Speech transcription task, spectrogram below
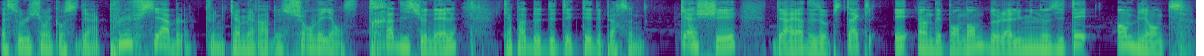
La solution est considérée plus fiable qu'une caméra de surveillance traditionnelle capable de détecter des personnes cachées derrière des obstacles et indépendantes de la luminosité ambiante.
